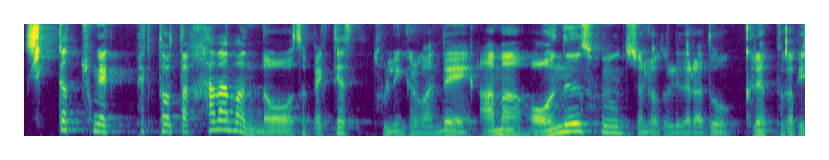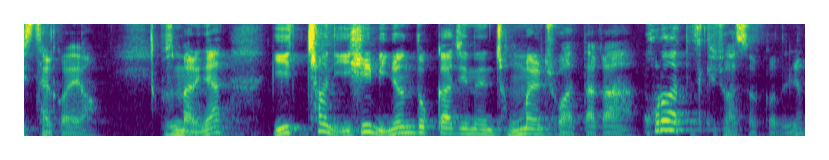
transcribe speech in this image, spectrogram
시가총액 팩터 딱 하나만 넣어서 백테스트 돌린 결과인데 아마 어느 소형주 전략 돌리더라도 그래프가 비슷할 거예요. 무슨 말이냐? 2022년도까지는 정말 좋았다가 코로나 때 특히 좋았었거든요.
